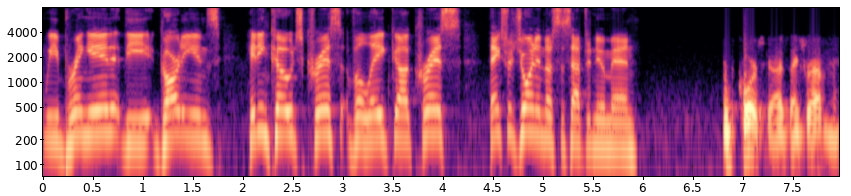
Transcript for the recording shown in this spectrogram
We bring in the Guardians hitting coach, Chris Valaika. Chris, thanks for joining us this afternoon, man. Of course, guys. Thanks for having me.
